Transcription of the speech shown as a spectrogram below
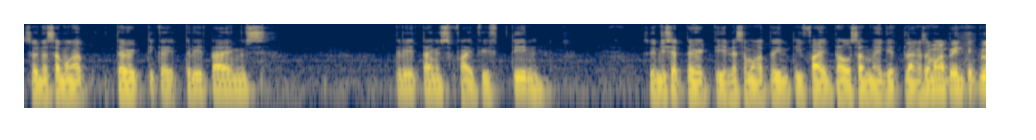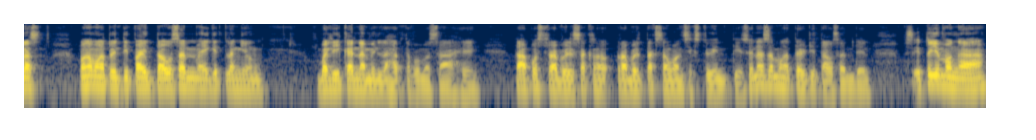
So, nasa mga 30 kay 3 times 3 times 5, 15. So, hindi siya 30. Nasa mga 25,000 mahigit lang. Sa mga 20 plus, mga mga 25,000 mahigit lang yung balikan namin lahat na pamasahe. Tapos travel tax, na- travel tax na 1620. So, nasa mga 30,000 din. Tapos, ito yung mga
